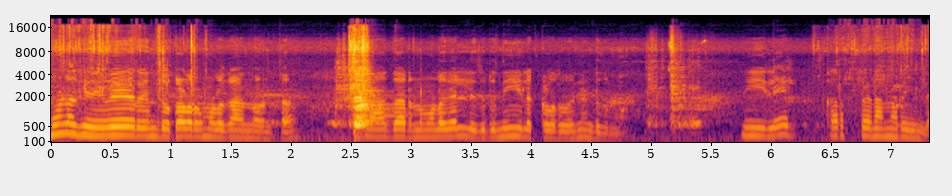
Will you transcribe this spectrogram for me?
മുളകിന് വേറെ എന്തോ കളർ മുളകാണെന്ന് കേട്ടോ സാധാരണ മുളകല്ല ഇതൊരു നീല കളർ തന്നെ ഉണ്ട് നീല കറുപ്പേടാന്നറിയില്ല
